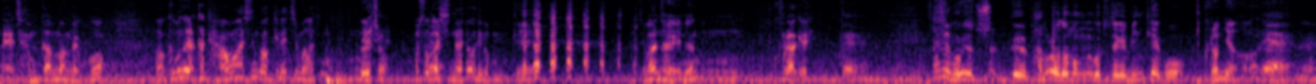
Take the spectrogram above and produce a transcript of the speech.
네, 잠깐만 뵙고 어, 그분은 약간 당황하시는 것 같긴 했지만 네, 그렇죠. 벌써 네. 가시나요? 이런 게 하지만 저희는 음, 쿨하게 네. 사실 거기서 추- 그 밥을 얻어먹는 것도 되게 민폐고. 그럼요. 네. 네.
